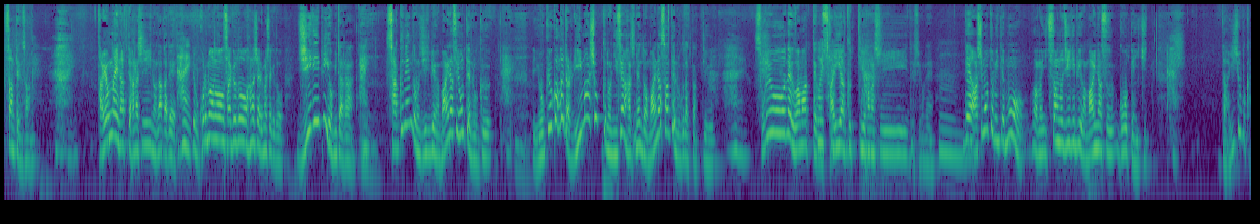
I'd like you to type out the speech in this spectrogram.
3.3。頼んないなって話の中で、はい。でもこれもあの先ほど話ありましたけど、GDP を見たら、はい。昨年度の GDP がマイナス4.6、でよくよく考えたら、リーマンショックの2008年度はマイナス3.6だったっていう、はい。それをね、上回って最悪っていう話ですよね。うん。で、足元見ても、あの13の GDP がマイナス5.1って、はい大丈夫か、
